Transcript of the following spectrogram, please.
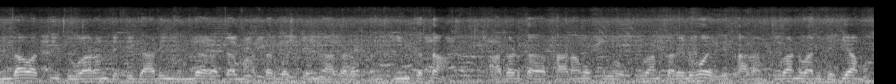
અમદાવાદથી ધુવારણ જતી ગાડીની અંદર અત્યારે માતર બસ સ્ટેન્ડ આગળ ઇન થતાં આગળ ખાડામાં પુરાણ કરેલું હોય એ ખાડા પુરાણવાળી જગ્યામાં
